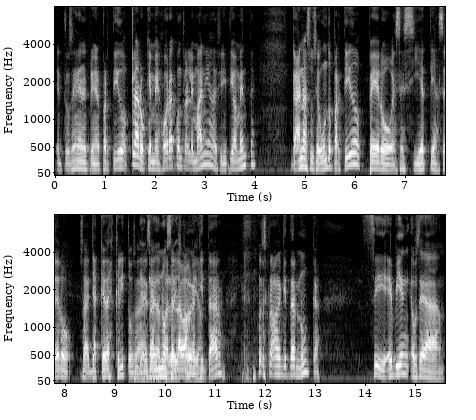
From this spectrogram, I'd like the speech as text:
Entonces en el primer partido, claro que mejora contra Alemania, definitivamente. Gana su segundo partido, pero ese 7 a 0, o sea, ya queda escrito. O sea, Ya esa queda no se la la van a quitar. No se la van a quitar nunca. Sí, es bien, o sea,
